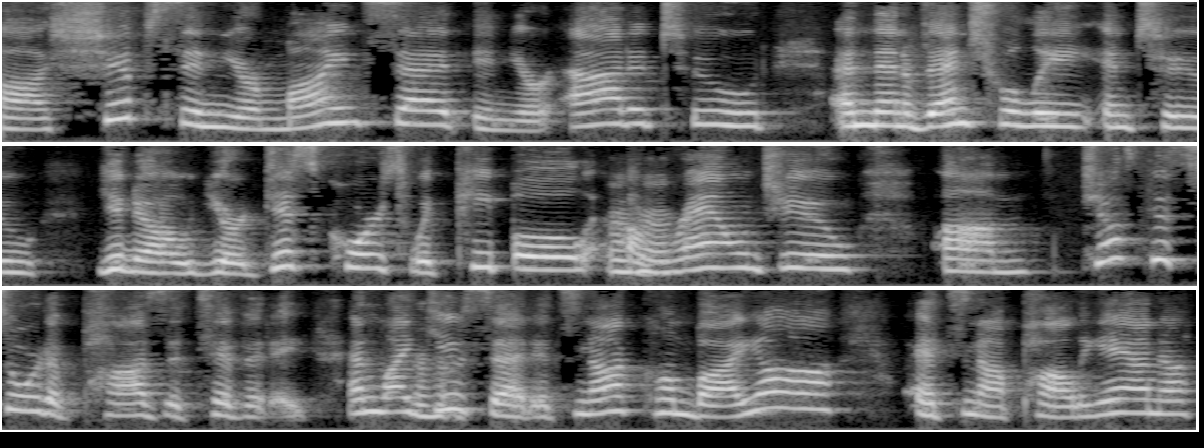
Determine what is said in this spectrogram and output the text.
uh, shifts in your mindset, in your attitude, and then eventually into, you know, your discourse with people mm-hmm. around you. Um, just this sort of positivity. And like mm-hmm. you said, it's not kumbaya. It's not Pollyanna.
